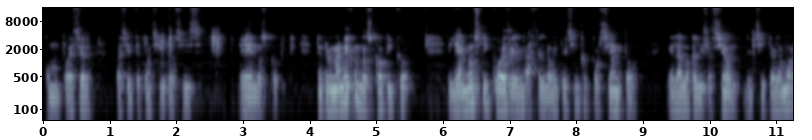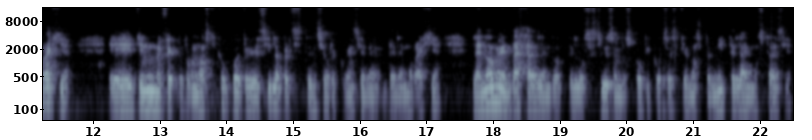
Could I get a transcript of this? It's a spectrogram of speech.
como puede ser paciente con cirrosis endoscópica. Dentro del manejo endoscópico, el diagnóstico es hasta el 95% en la localización del sitio de la hemorragia, eh, tiene un efecto pronóstico, puede predecir la persistencia o recurrencia de, la hemorragia. La enorme ventaja de, de, los estudios endoscópicos es que nos permite la hemostasia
